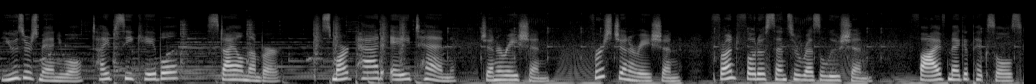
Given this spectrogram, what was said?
user's manual, Type-C cable, style number, SmartPad A10, generation, first generation, front photo sensor resolution, 5 megapixels,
